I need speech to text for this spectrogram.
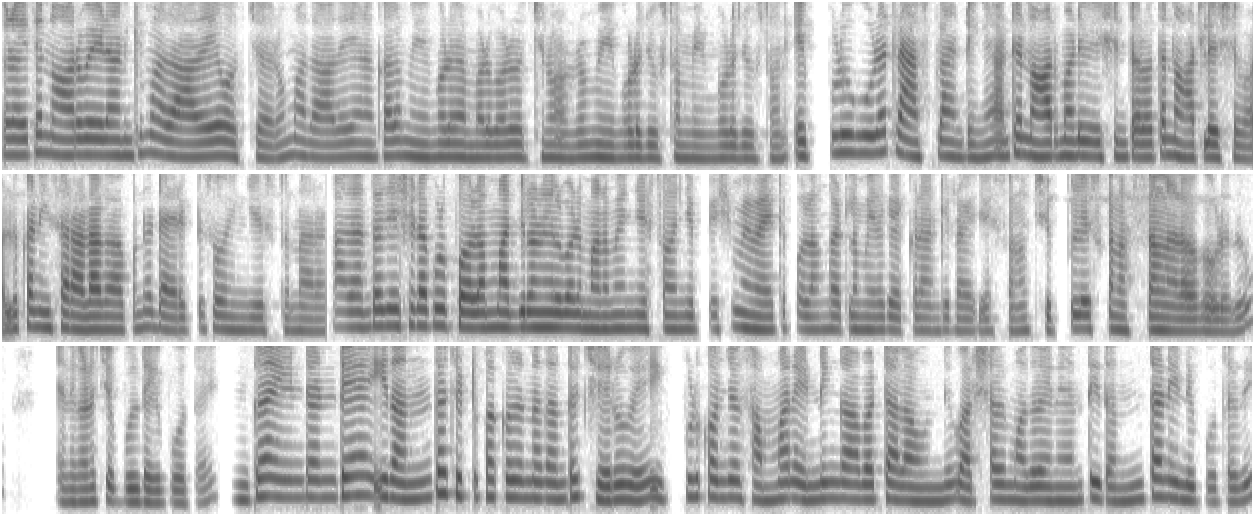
ఇక్కడైతే నారు వేయడానికి మా దాదయ్య వచ్చారు. మా దాదయ్య వెనకాల మేము కూడా వెంబడబడి వచ్చిన వాళ్ళు. మేము కూడా చూస్తాం మేము కూడా చూస్తాం ఎప్పుడు కూడా ట్రాన్స్ప్లాంటింగ్ అంటే నార్మడి వేసిన తర్వాత నాట్లు వేసేవాళ్ళు. కానీ ఈసారి అలా కాకుండా డైరెక్ట్ సోయింగ్ చేస్తున్నారు. అదంతా చేసేటప్పుడు పొలం మధ్యలో నిలబడి మనం ఏం చేస్తాం అని చెప్పేసి మేమైతే పొలం గట్ల మీదకి ఎక్కడానికి ట్రై చేస్తున్నాం. చెప్పులు వేసుకొని అస్సలు నడవకూడదు. ఎందుకంటే చెప్పులు తెగిపోతాయి. ఇంకా ఏంటంటే ఇదంతా చుట్టుపక్కల ఉన్నదంతా చెరువే. ఇప్పుడు కొంచెం సమ్మర్ ఎండింగ్ కాబట్టి అలా ఉంది. వర్షాలు మొదలైనాయంటే ఇదంతా నిండిపోతుంది.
